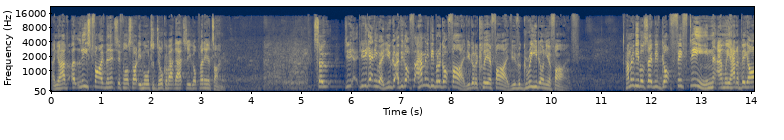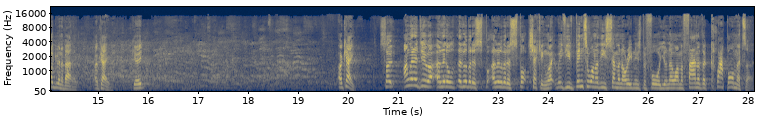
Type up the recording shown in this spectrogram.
And you'll have at least five minutes, if not slightly more, to talk about that, so you've got plenty of time. So, did you, did you get anywhere? You got, have you got, how many people have got five? You've got a clear five. You've agreed on your five. How many people say we've got 15 and we had a big argument about it? Okay, good. Okay, so I'm going to do a, a, little, a, little bit of a little bit of spot checking. If you've been to one of these seminar evenings before, you'll know I'm a fan of the clapometer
